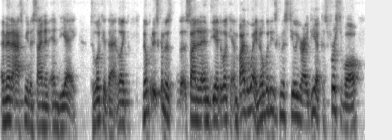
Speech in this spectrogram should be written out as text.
and then ask me to sign an NDA to look at that. And like nobody's going to sign an NDA to look at. And by the way, nobody's going to steal your idea because first of all,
